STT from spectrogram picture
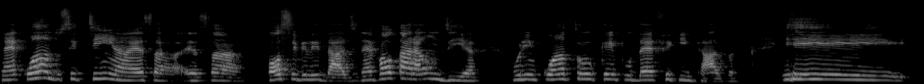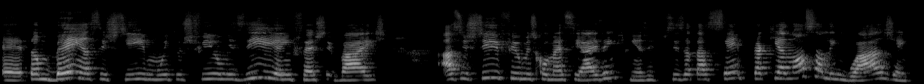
né? Quando se tinha essa essa possibilidade, né? Voltará um dia. Por enquanto, quem puder, fique em casa. E é, também assisti muitos filmes, ia em festivais, assistir filmes comerciais, enfim, a gente precisa estar sempre para que a nossa linguagem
